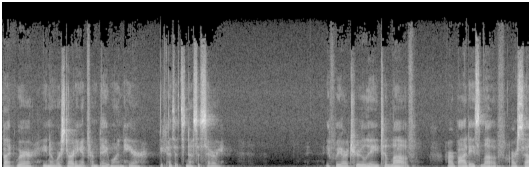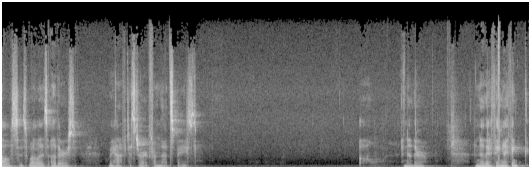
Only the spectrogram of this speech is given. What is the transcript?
But we're, you know, we're starting it from day one here because it's necessary. If we are truly to love, our bodies love ourselves as well as others, we have to start from that space. Oh, another, another thing. I think,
